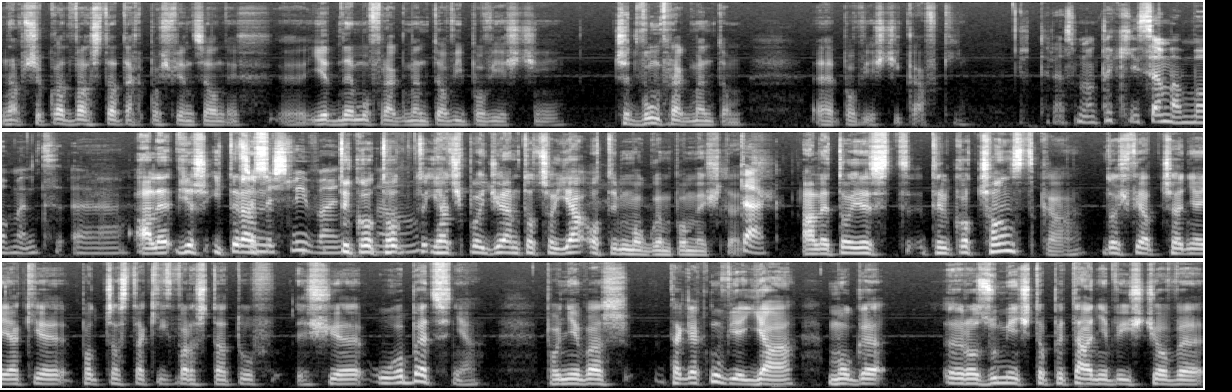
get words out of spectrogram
na przykład warsztatach poświęconych e, jednemu fragmentowi powieści, czy dwóm fragmentom powieści Kawki. Teraz mam taki sam moment. E, ale wiesz, i teraz. Tylko to, no. ja ci powiedziałem to, co ja o tym mogłem pomyśleć. Tak. Ale to jest tylko cząstka doświadczenia, jakie podczas takich warsztatów się uobecnia. Ponieważ, tak jak mówię, ja mogę rozumieć to pytanie wyjściowe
